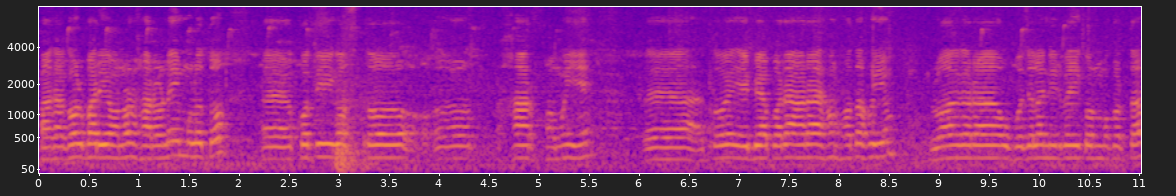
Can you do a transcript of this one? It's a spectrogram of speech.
পাকা ঘর বাড়ি অনর কারণেই মূলত ক্ষতিগ্রস্ত হার কমিয়ে তো এই ব্যাপারে আমরা এখন হতা হইম লোহাগাড়া উপজেলা নির্বাহী কর্মকর্তা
